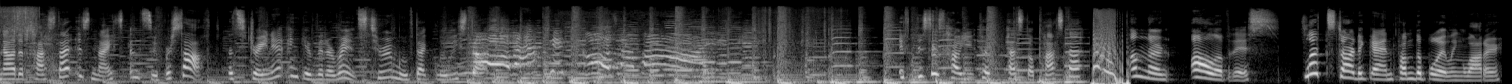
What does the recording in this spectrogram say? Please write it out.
Now the pasta is nice and super soft. Let's drain it and give it a rinse to remove that gluey stuff. ma che cosa fai? If this is how you cook pesto pasta, unlearn all of this. Let's start again from the boiling water.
